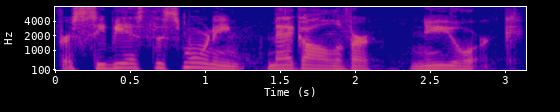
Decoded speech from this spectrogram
For CBS This Morning, Meg Oliver, New York.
